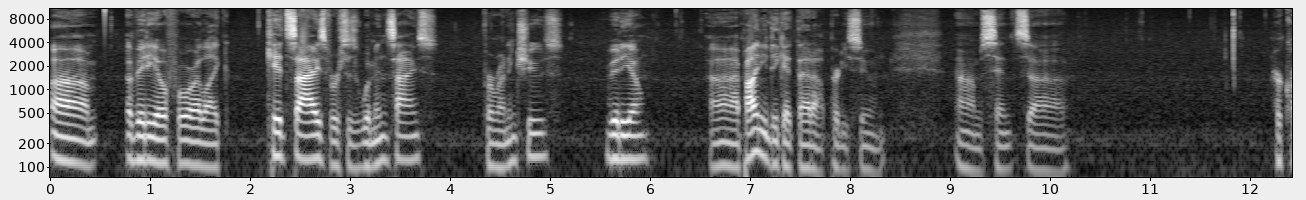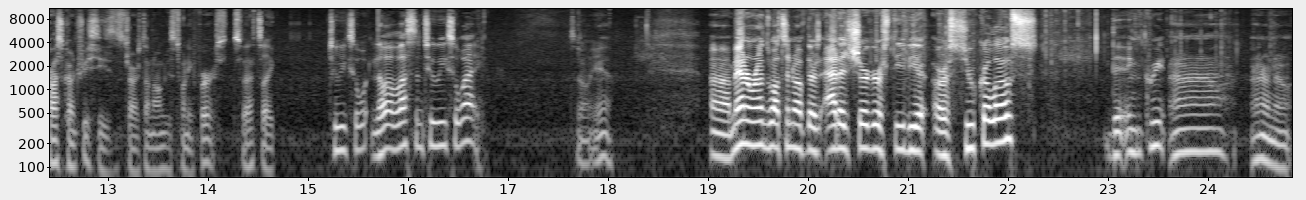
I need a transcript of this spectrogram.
Um, a video for like kid size versus women size for running shoes video. Uh, I probably need to get that out pretty soon, um, since uh, her cross country season starts on August 21st. So that's like two weeks away. No, less than two weeks away. So yeah. Uh, Man Runs wants to know if there's added sugar, stevia, or sucralose. The ingredient, uh, I don't know.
